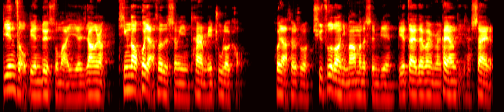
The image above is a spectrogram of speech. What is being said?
边走边对索马耶嚷嚷。听到霍贾特的声音，泰尔梅住了口。霍贾特说：“去坐到你妈妈的身边，别待在外面太阳底下晒着。”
